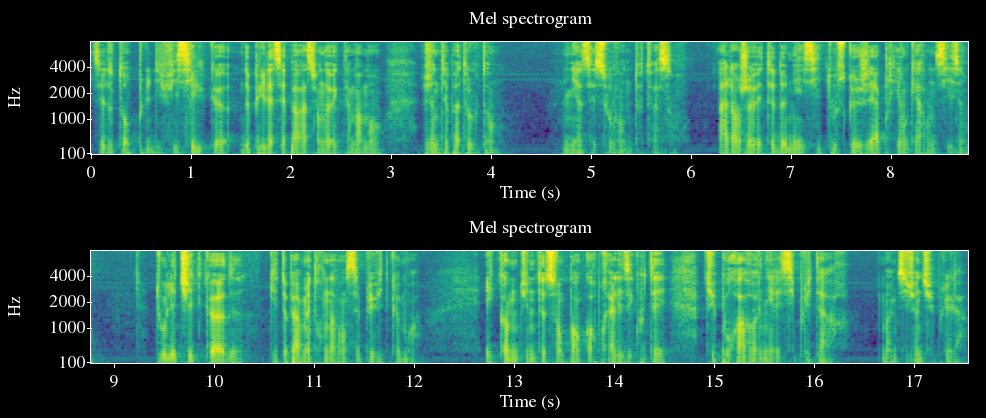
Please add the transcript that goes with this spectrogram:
C'est d'autant plus difficile que, depuis la séparation d'avec ta maman, je ne t'ai pas tout le temps. Ni assez souvent de toute façon. Alors je vais te donner ici tout ce que j'ai appris en 46 ans. Tous les cheat codes qui te permettront d'avancer plus vite que moi. Et comme tu ne te sens pas encore prêt à les écouter, tu pourras revenir ici plus tard, même si je ne suis plus là.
